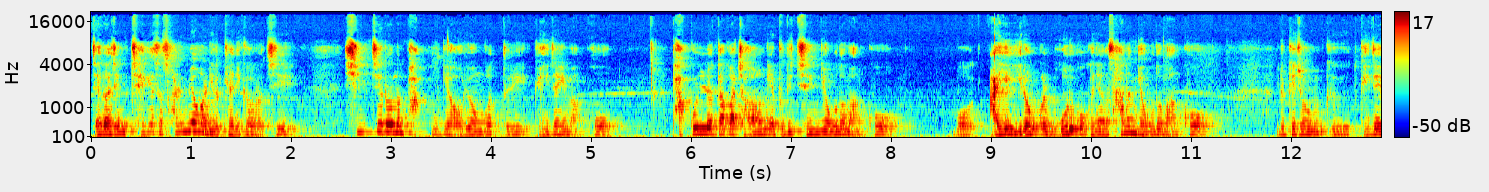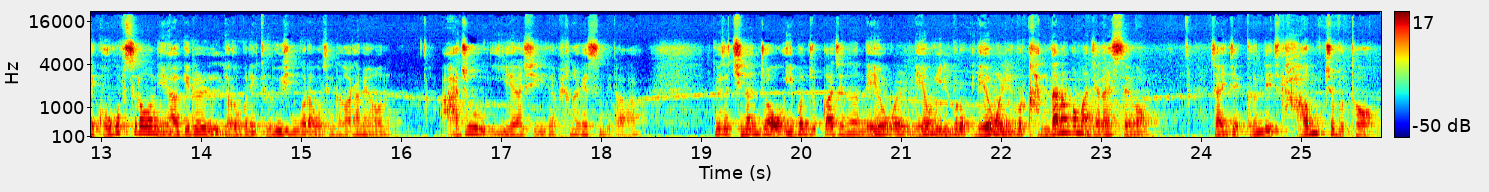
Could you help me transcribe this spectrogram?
제가 지금 책에서 설명을 이렇게 하니까 그렇지 실제로는 바꾸기 어려운 것들이 굉장히 많고 바꾸려다가 저항에 부딪히는 경우도 많고 뭐 아예 이런 걸 모르고 그냥 사는 경우도 많고 이렇게 좀 그 굉장히 고급스러운 이야기를 여러분이 들으신 거라고 생각을 하면 아주 이해하시기가 편하겠습니다. 그래서 지난주 이번 주까지는 내용을 내용 일부러 내용을 일부러 간단한 것만 제가 했어요. 자 이제 그런데 이제 다음 주부터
